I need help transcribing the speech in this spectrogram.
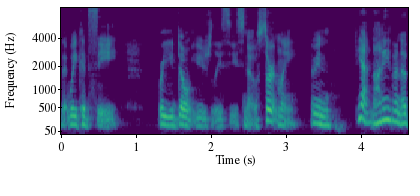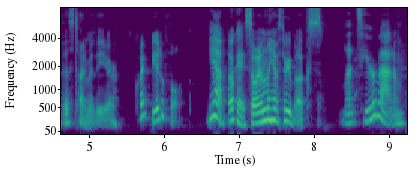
that we could see, where you don't usually see snow. Certainly, I mean, yeah, not even at this time of the year. Quite beautiful. Yeah. Okay, so I only have three books. Let's hear about them.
